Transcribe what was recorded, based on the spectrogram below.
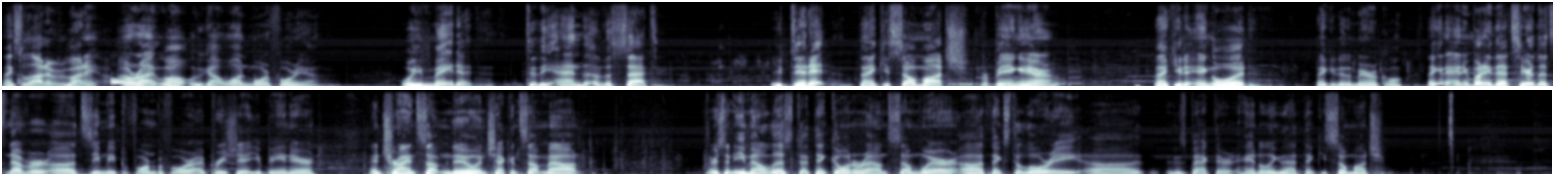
Thanks a lot, everybody. All right, well, we got one more for you. We made it to the end of the set. You did it. Thank you so much for being here. Thank you to Inglewood. Thank you to the Miracle. Thank you to anybody that's here that's never uh, seen me perform before. I appreciate you being here and trying something new and checking something out. There's an email list, I think, going around somewhere. Uh, thanks to Lori, uh, who's back there handling that. Thank you so much.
